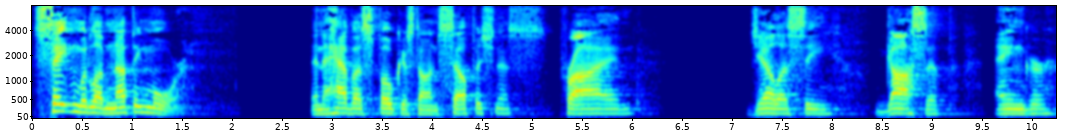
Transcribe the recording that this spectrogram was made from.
Satan would love nothing more than to have us focused on selfishness, pride, jealousy, gossip, anger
